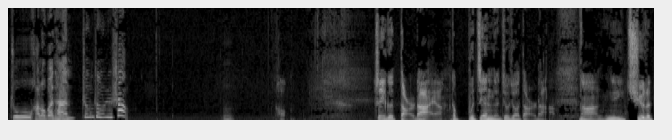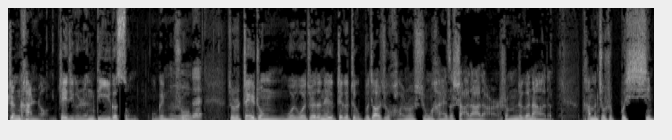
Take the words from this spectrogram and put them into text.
祝《哈喽怪谈》蒸蒸日上。嗯，好。这个胆儿大呀，他不见得就叫胆儿大啊！你去了真看着这几个人，第一个怂。我跟你们说，对，就是这种，我我觉得那个这个这个不叫就好像说熊孩子傻大胆儿什么这个那个的，他们就是不信。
